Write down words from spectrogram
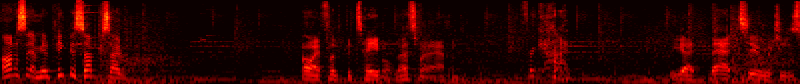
Honestly, I'm gonna pick this up because I Oh, I flipped the table. That's what happened. Forgot. We got that too, which is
